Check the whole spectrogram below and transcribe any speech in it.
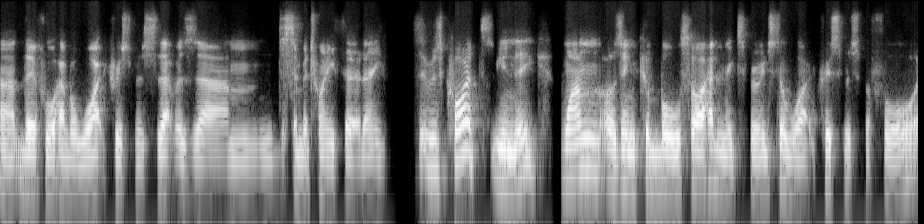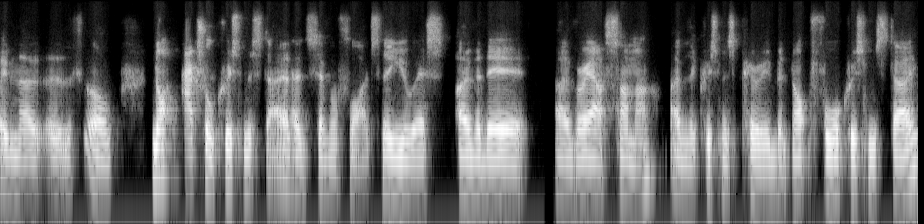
uh, therefore, have a white Christmas. So that was um, December 2013. It was quite unique. One, I was in Kabul, so I hadn't experienced a white Christmas before, even though, uh, well, not actual Christmas Day. I'd had several flights to the US over there over our summer, over the Christmas period, but not for Christmas Day.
